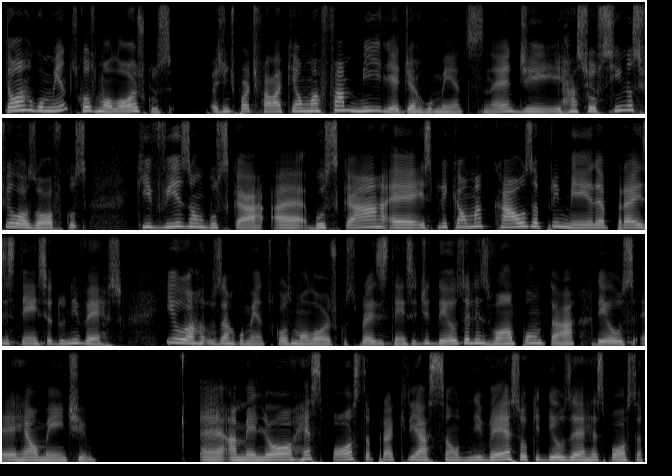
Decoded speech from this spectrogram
Então, argumentos cosmológicos, a gente pode falar que é uma família de argumentos, né, de raciocínios filosóficos que visam buscar, uh, buscar uh, explicar uma causa primeira para a existência do universo. E o, os argumentos cosmológicos para a existência de Deus, eles vão apontar Deus é realmente é, a melhor resposta para a criação do universo, ou que Deus é a resposta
